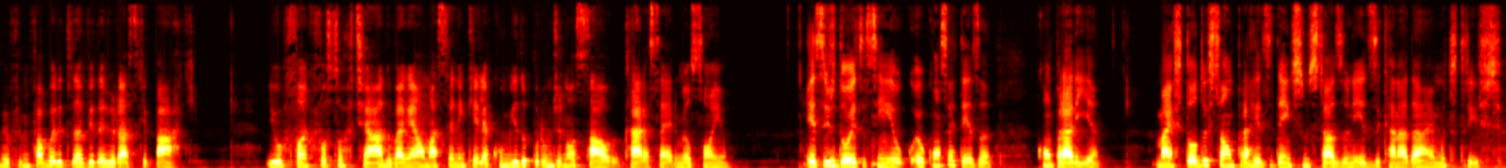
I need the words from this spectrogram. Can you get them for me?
meu filme favorito da vida é Jurassic Park. E o fã que for sorteado vai ganhar uma cena em que ele é comido por um dinossauro. Cara, sério, meu sonho. Esses dois, assim, eu, eu com certeza compraria. Mas todos são para residentes nos Estados Unidos e Canadá. É muito triste.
